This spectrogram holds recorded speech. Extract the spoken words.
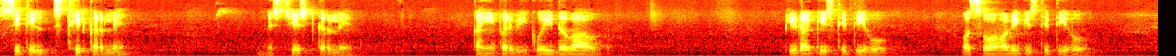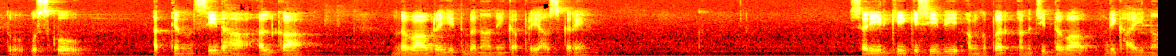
शिथिल, स्थिर कर लें, निश्चेष्ट कर लें। कहीं पर भी कोई दबाव पीड़ा की स्थिति हो अस्वाभाविक स्थिति हो तो उसको अत्यंत सीधा, हल्का दबाव रहित बनाने का प्रयास करें। शरीर के किसी भी अंग पर अनुचित दबाव दिखाई ना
